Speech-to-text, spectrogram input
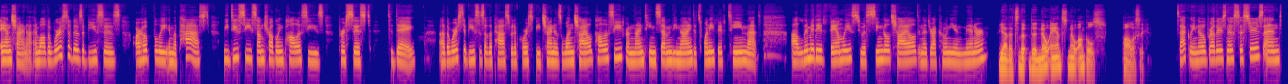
and China. And while the worst of those abuses are hopefully in the past, we do see some troubling policies persist today. Uh, the worst abuses of the past would, of course, be China's one child policy from 1979 to 2015 that uh, limited families to a single child in a draconian manner. Yeah, that's the, the no aunts, no uncles policy. Exactly. No brothers, no sisters. And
